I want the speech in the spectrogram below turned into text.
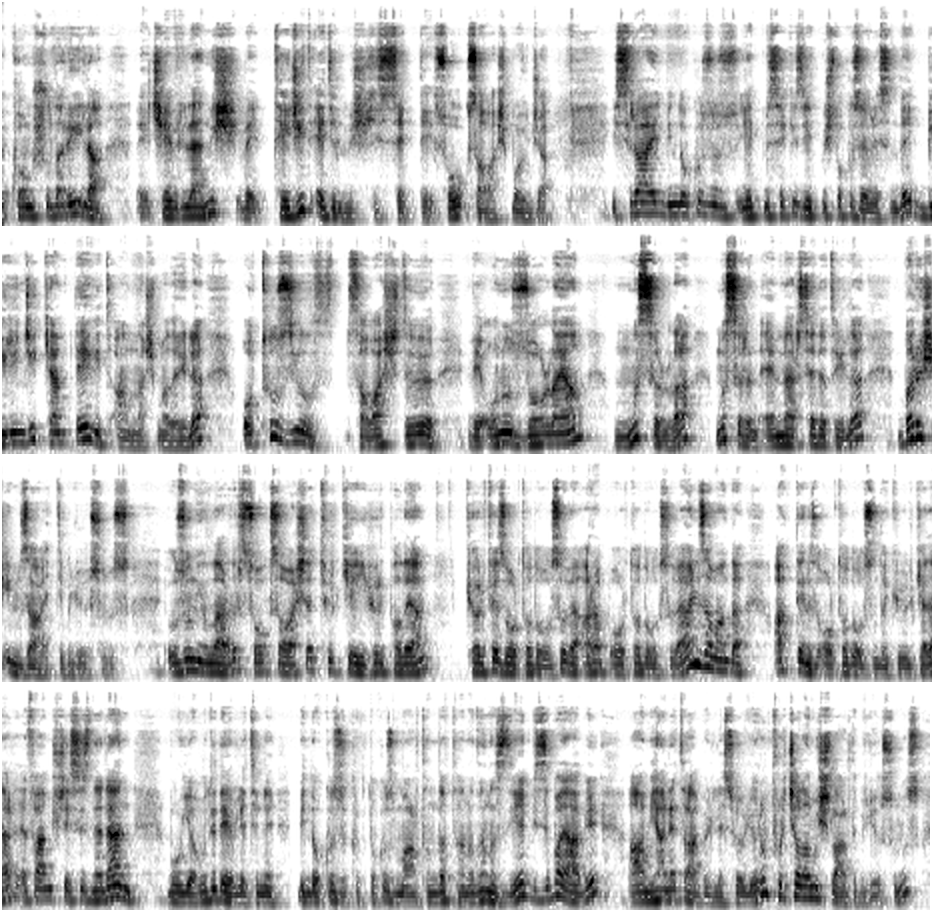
komşularıyla çevrilenmiş ve tecrit edilmiş hissetti Soğuk Savaş boyunca. İsrail 1978-79 evresinde 1. Camp David anlaşmalarıyla 30 yıl savaştığı ve onu zorlayan Mısır'la, Mısır'ın Enver Sedat'ıyla barış imza etti biliyorsunuz. Uzun yıllardır Soğuk Savaş'ta Türkiye'yi hırpalayan Körfez Orta Doğusu ve Arap Orta Doğusu ve aynı zamanda Akdeniz Orta Doğusu'ndaki ülkeler efendim işte siz neden bu Yahudi devletini 1949 Mart'ında tanıdınız diye bizi bayağı bir amiyane tabirle söylüyorum fırçalamışlardı biliyorsunuz.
